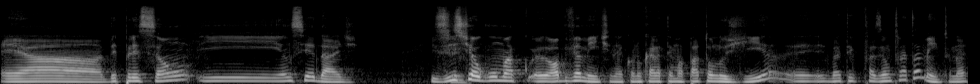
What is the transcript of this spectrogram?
é a depressão e ansiedade. Existe Sim. alguma. Obviamente, né? Quando o cara tem uma patologia, é, ele vai ter que fazer um tratamento, né?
